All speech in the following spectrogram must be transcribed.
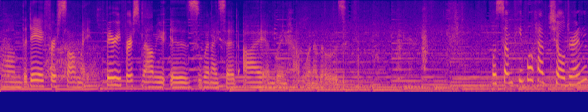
Um, the day I first saw my very first Malamute is when I said, I am going to have one of those. Well, some people have children,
